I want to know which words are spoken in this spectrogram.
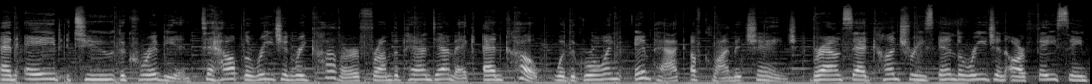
and aid to the Caribbean to help the region recover from the pandemic and cope with the growing impact of climate change. Brown said countries in the region are facing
